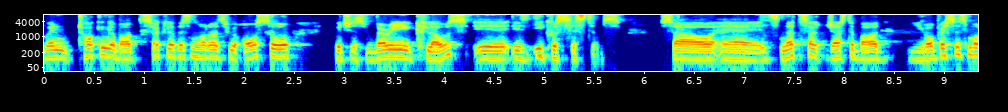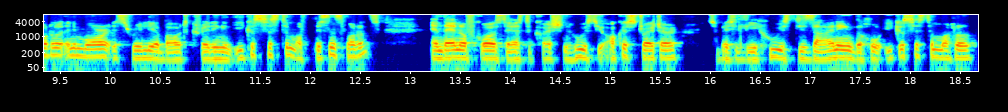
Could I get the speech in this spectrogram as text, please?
when talking about circular business models, we also, which is very close, is, ecosystems. So uh, it's not so just about your business model anymore. It's really about creating an ecosystem of business models. And then, of course, there's the question: who is the orchestrator? So basically, who is designing the whole ecosystem model?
